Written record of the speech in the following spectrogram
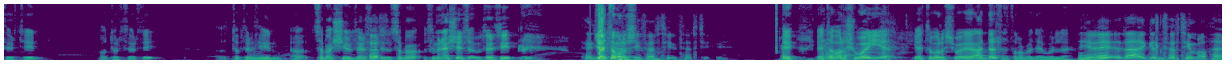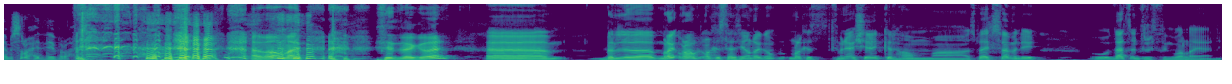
13 أو top 30 top 30 آه، 27 30 سبعة- 28 30 يعتبر 30 30 30 إيه يعتبر شوية يعتبر شوية عدلتها ترى بعدين ولا؟ إيه إيه لا قلت 30 مرة ثانية بس روح الذيب روح عموما كنت بقول بالمركز 30 رقم مركز 28 كلهم Spy x Family و that's interesting والله يعني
